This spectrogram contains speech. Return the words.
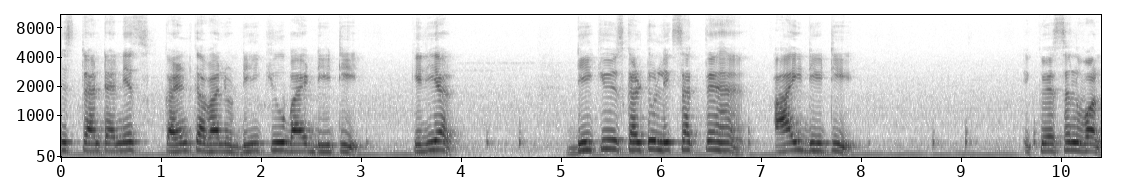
इंस्टेंटेनियस करंट का value D Q by D T clear D Q equal to लिख सकते हैं I D T equation one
